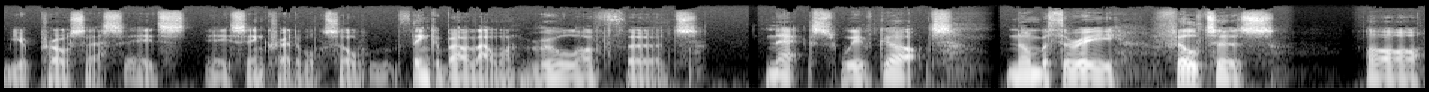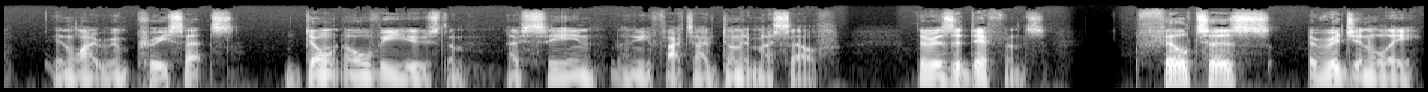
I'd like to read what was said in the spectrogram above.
your process. It's it's incredible. So think about that one. Rule of thirds. Next, we've got number three: filters, or in Lightroom presets. Don't overuse them. I've seen, and in fact, I've done it myself. There is a difference. Filters originally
